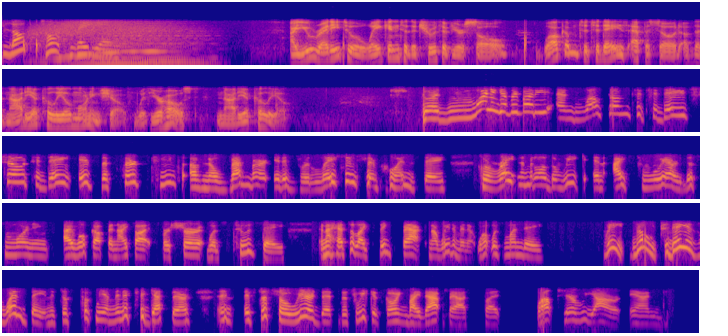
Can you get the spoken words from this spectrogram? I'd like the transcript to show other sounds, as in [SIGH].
Blog Talk Radio. Are you ready to awaken to the truth of your soul? Welcome to today's episode of the Nadia Khalil Morning Show with your host, Nadia Khalil. Good morning, everybody, and welcome to today's show. Today is the 13th of November. It is Relationship [LAUGHS] Wednesday. We're right in the middle of the week, and I swear this morning I woke up and I thought for sure it was Tuesday. And I had to like think back. Now, wait a minute, what was Monday? Wait, no, today is Wednesday. And it just took me a minute to get there. And it's just so weird that this week is going by that fast. But well, here we are. And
